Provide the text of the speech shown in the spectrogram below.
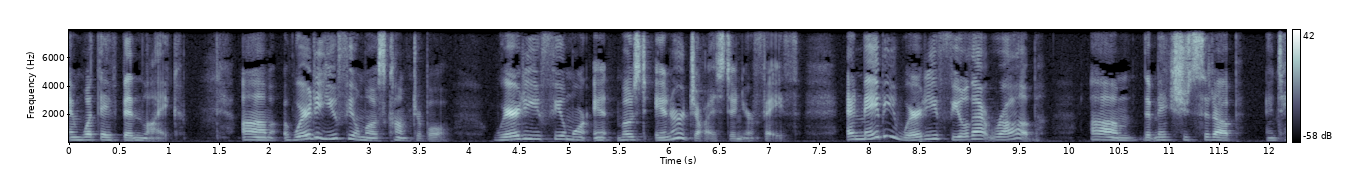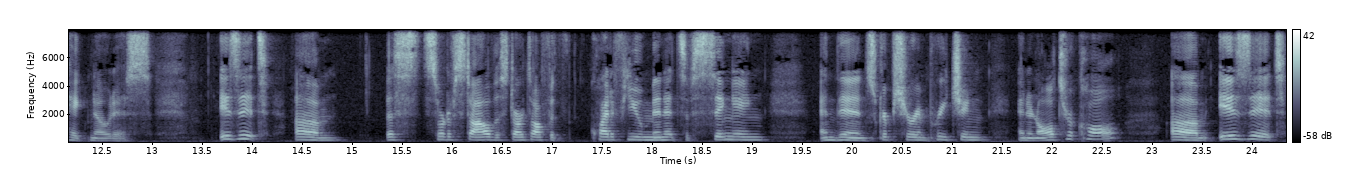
and what they've been like. Um, where do you feel most comfortable? Where do you feel more most energized in your faith? And maybe where do you feel that rub um, that makes you sit up and take notice? Is it um, a sort of style that starts off with quite a few minutes of singing and then scripture and preaching and an altar call? Um, is it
